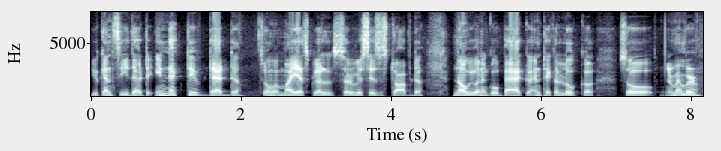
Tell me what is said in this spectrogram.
you can see that inactive dead so MySQL service is stopped. Now we want to go back and take a look. So remember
